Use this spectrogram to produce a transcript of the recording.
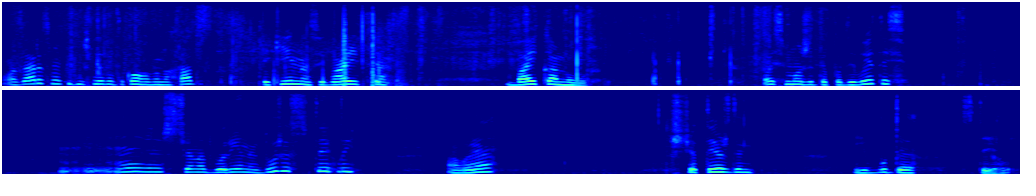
А зараз ми підійшли до такого винограду, який називається Байконур. Ось можете подивитись. Ну, він ще на дворі не дуже стиглий, але ще тиждень і буде стиглий.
